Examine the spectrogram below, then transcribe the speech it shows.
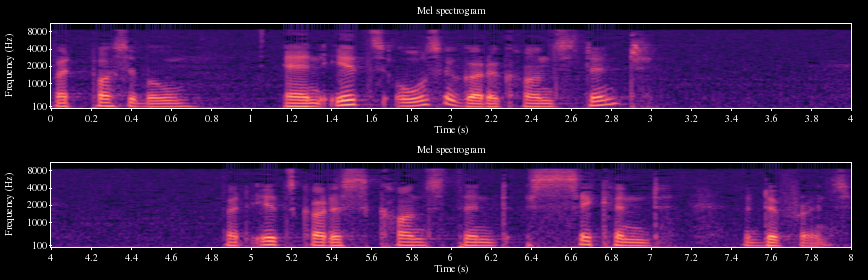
but possible. And it's also got a constant but it's got a constant second difference.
